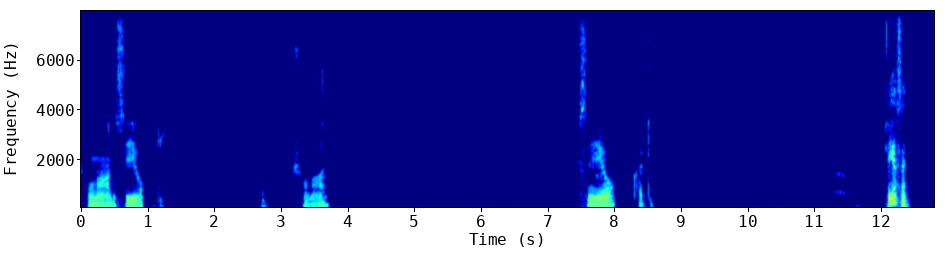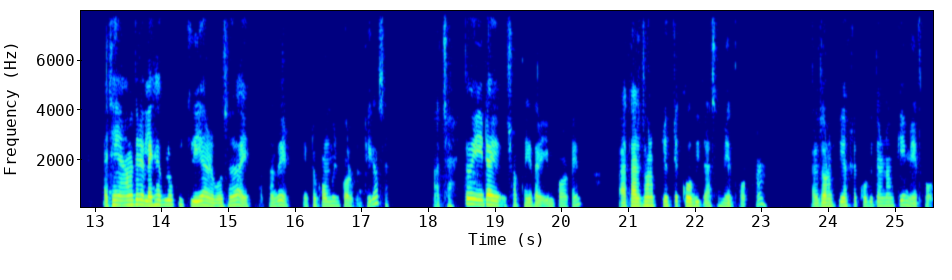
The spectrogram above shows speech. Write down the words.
সোনার, সেও খাঁটি। সোনার, সেও খাঁটি। ঠিক আছে? আচ্ছা আমাদের লেখাগুলো কি ক্লিয়ার বোঝা যায় আপনাদের? একটু কমেন্ট করবেন, ঠিক আছে? আচ্ছা। তো এটাই সব থেকে তার ইম্পর্টেন্ট আর তার জনপ্রিয় একটা কবিতা আছে মেথড হ্যাঁ? আর জনপ্রিয় একটা কবিতার নাম কি? মেথড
